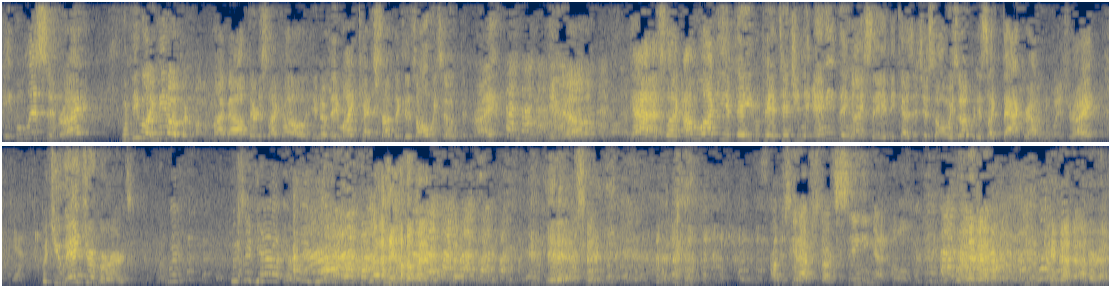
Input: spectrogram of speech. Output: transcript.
people listen, right? When people like me open my mouth, they're just like, oh, you know, they might catch something because it's always open, right? You know? Yeah, it's like I'm lucky if they even pay attention to anything I say because it's just always open. It's like background noise, right? Yeah. But you introverts, who said yeah? Emily? it is. I'm just going to have to start singing at home. All right.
